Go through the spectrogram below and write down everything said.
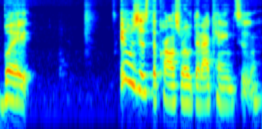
But it was just the crossroad that I came to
